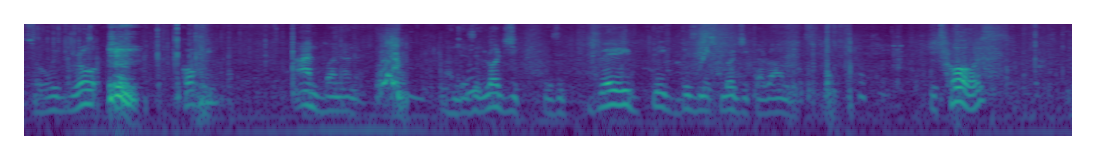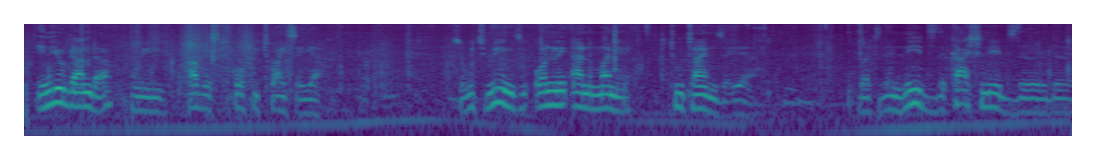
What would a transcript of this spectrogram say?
So we grow coffee and banana. And there's a logic, there's a very big business logic around it. Because in Uganda, we harvest coffee twice a year. So which means you only earn money two times a year. But the needs, the cash needs, the, the,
